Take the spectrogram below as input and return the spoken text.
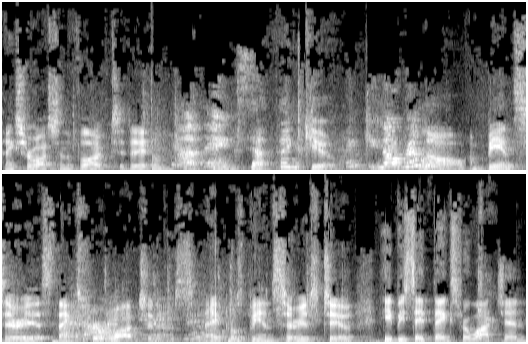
thanks for watching the vlog today. Yeah, thanks. Yeah, thank you. Thank you. No, really. No, I'm being serious. Thanks for watching us. April's being serious too. Evie, say thanks for watching.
